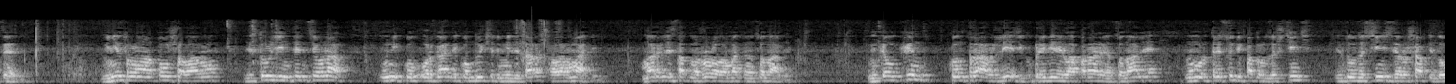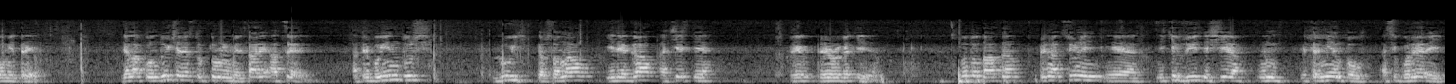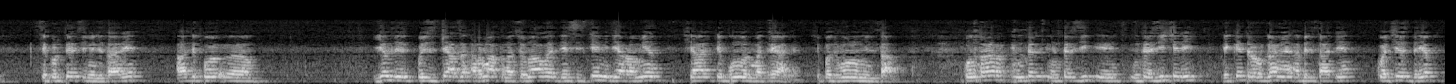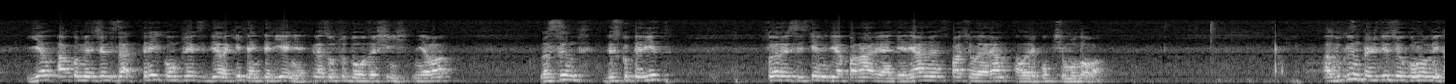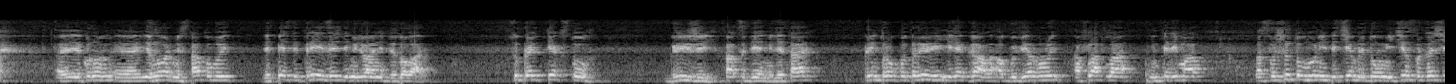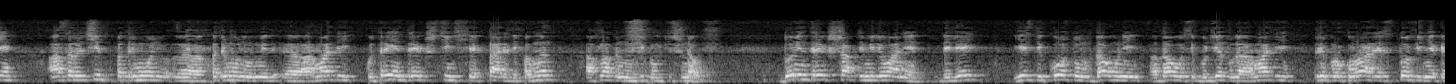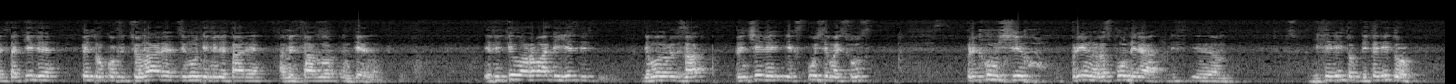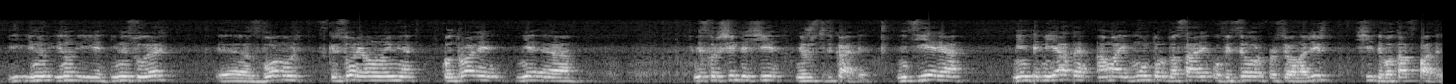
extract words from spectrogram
țării. Ministrul Anatol Șalaru distruge intenționat unicul organ de conducere militar al armatei, Marele Stat Major al Armatei Naționale, încălcând contrar legii cu privire la apărare naționale, numărul 345 din 25.07.2003, de la conducerea structurilor militare a țării, atribuindu-și lui personal ilegal aceste prerogative. Totodată, prin acțiuni echipzuite și în determinul asigurării securității militare, el depozitează armata națională de sisteme de armament și alte bunuri materiale și patrimoniul militar. Contrar interzicerii de către organele abilitate cu acest drept, el a comercializat trei complexe de rachete anteriene S-125 Neva, lăsând descoperit fără sisteme de apărare antiaeriană spațiul aerian al Republicii Moldova. Aducând prejudiciu economic, econom, enorm statului de peste 30 de milioane de dolari. Sub pretextul grijii față de militari, printr-o hotărâre ilegală a guvernului aflat la interimat la sfârșitul lunii decembrie 2015, a sărăcit patrimoniul, patrimoniul armatei cu 3 întreg 5 hectare de pământ aflat în municipiul Chișinău. 2 întreg 7 milioane de lei este costul daunii adause bugetului armatei prin procurare stofii necalitative pentru confecționarea ținutei militare a militarilor în termen. Efectivul armatei este demoralizat prin cele expuse mai sus, precum și prin răspunderea diferitor, diferitor ininsuări, zvonuri, scrisori anonime, controle ne, nesfârșite și nejustificate. Inițierea neîntemeiată a mai multor dosare ofițerilor profesionaliști și devotați patri.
